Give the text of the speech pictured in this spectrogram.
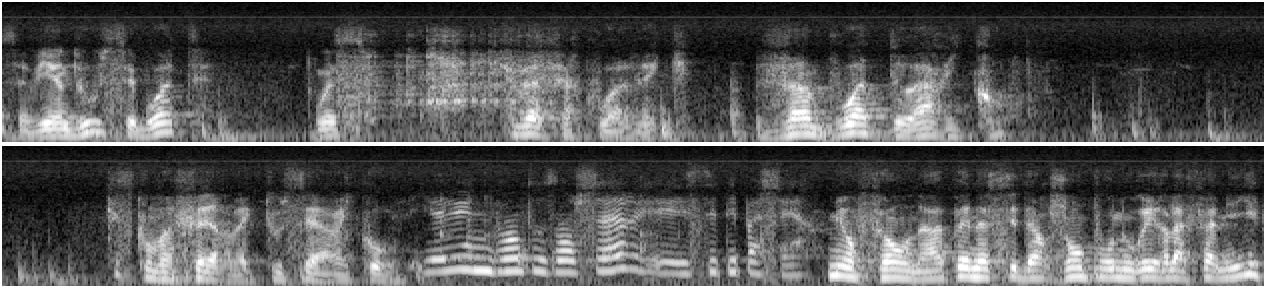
Ça vient d'où, ces boîtes? Wes, tu vas faire quoi avec? 20 boîtes de haricots qu'on va faire avec tous ces haricots Il y a eu une vente aux enchères et c'était pas cher. Mais enfin, on a à peine assez d'argent pour nourrir la famille,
